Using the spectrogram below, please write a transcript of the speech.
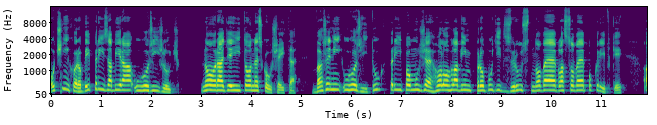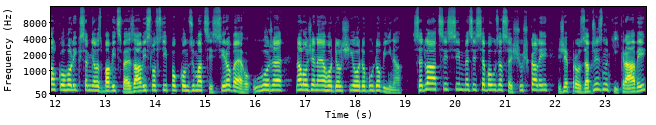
oční choroby prý zabírá úhoří žluč. No raději to neskoušejte. Vařený úhoří tuk prý pomůže holohlavým probudit vzrůst nové vlasové pokrývky – Alkoholik se měl zbavit své závislosti po konzumaci syrového úhoře naloženého delšího dobu do vína. Sedláci si mezi sebou zase šuškali, že pro zabřeznutí krávy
